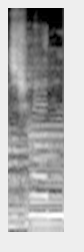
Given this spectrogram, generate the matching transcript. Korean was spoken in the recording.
마찬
